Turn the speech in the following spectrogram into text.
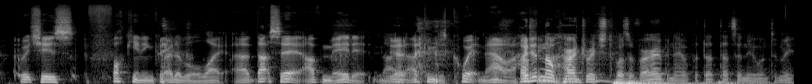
which is fucking incredible. Like uh, that's it. I've made it. I, Yeah. I can just quit now. I didn't know man. partridge was a verb now, but that, that's a new one to me.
